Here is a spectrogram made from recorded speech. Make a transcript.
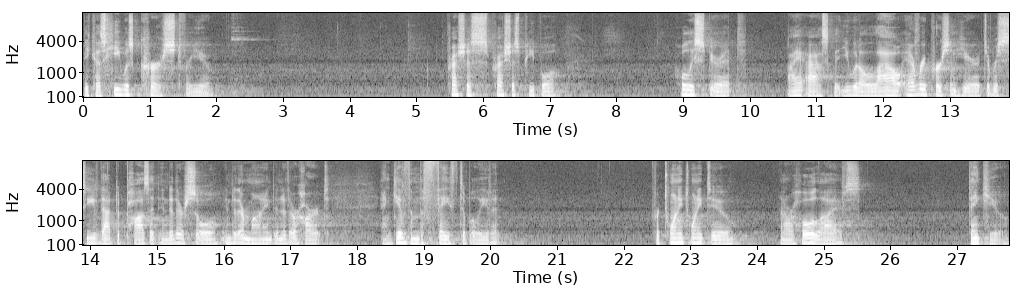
Because he was cursed for you. Precious, precious people, Holy Spirit, I ask that you would allow every person here to receive that deposit into their soul, into their mind, into their heart, and give them the faith to believe it. For 2022, and our whole lives. Thank you.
